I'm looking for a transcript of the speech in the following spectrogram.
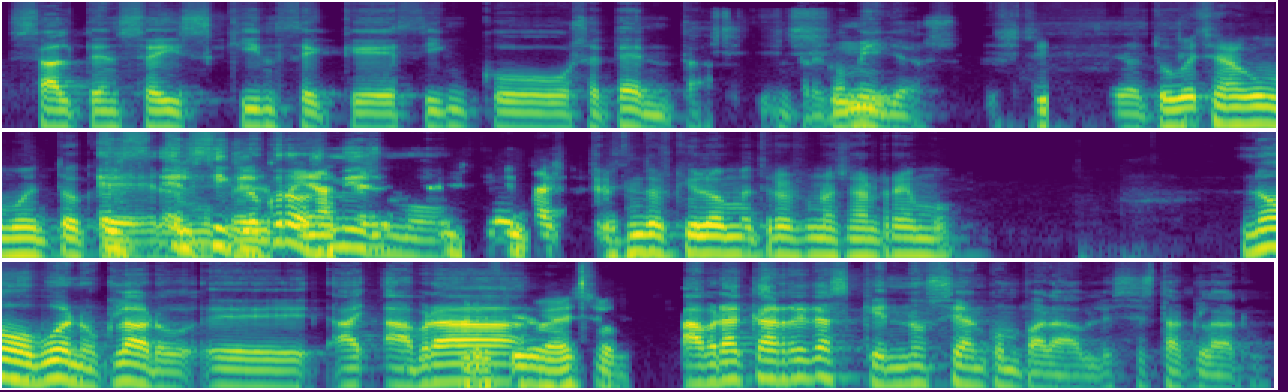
salten 6.15 que 5.70, entre Sí, comillas. Sí, pero tú ves en algún momento que. El- el ciclocross mismo. 300, 300 kilómetros una San Remo. No, bueno, claro, eh, habrá, a eso. Habrá carreras que no sean comparables, está claro.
